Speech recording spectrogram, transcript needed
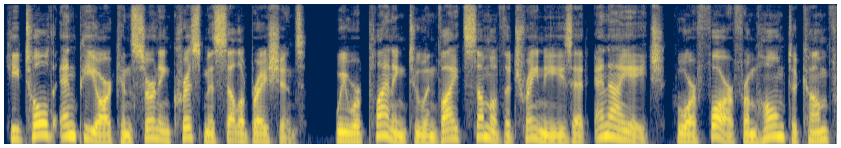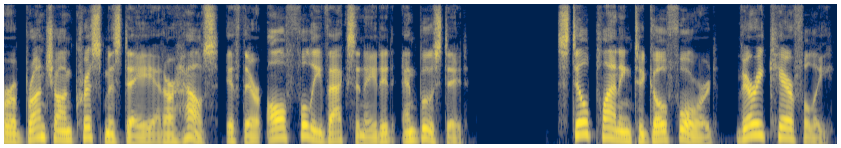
He told NPR concerning Christmas celebrations we were planning to invite some of the trainees at NIH who are far from home to come for a brunch on Christmas Day at our house if they're all fully vaccinated and boosted. Still planning to go forward, very carefully,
